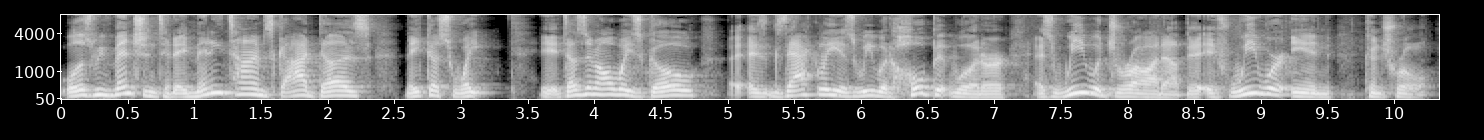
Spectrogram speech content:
Well, as we've mentioned today, many times God does make us wait. It doesn't always go exactly as we would hope it would or as we would draw it up if we were in control.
